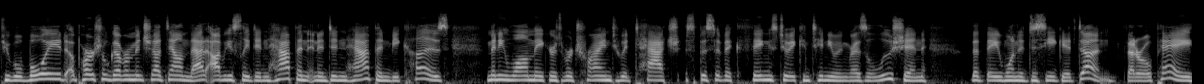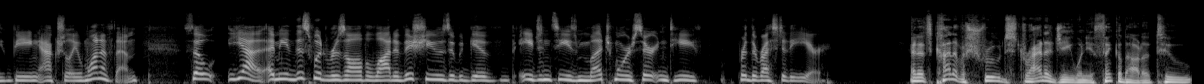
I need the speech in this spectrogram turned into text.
to avoid a partial government shutdown. That obviously didn't happen, and it didn't happen because many lawmakers were trying to attach specific things to a continuing resolution that they wanted to see get done, federal pay being actually one of them. So, yeah, I mean, this would resolve a lot of issues. It would give agencies much more certainty for the rest of the year. And it's kind of a shrewd strategy when you think about it to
